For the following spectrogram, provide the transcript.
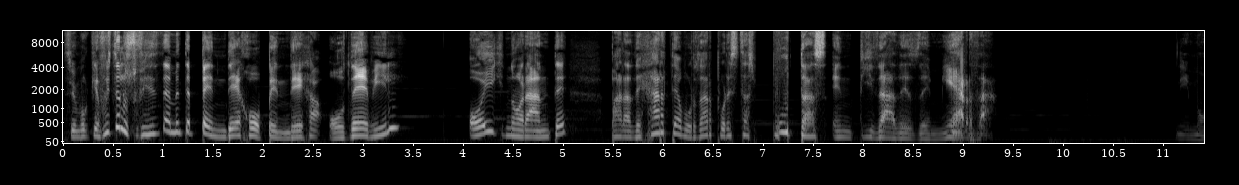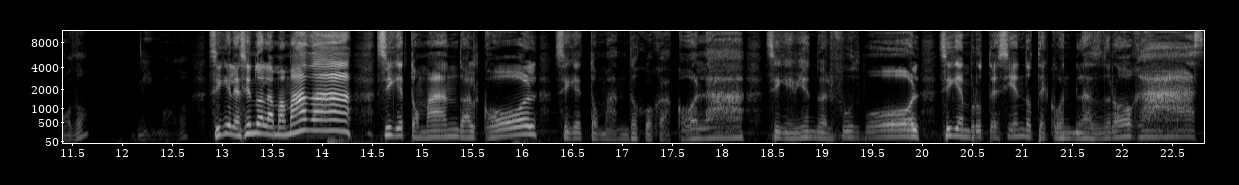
sino porque fuiste lo suficientemente pendejo o pendeja o débil o ignorante para dejarte abordar por estas putas entidades de mierda. Ni modo, ni modo. Síguele haciendo la mamada. Sigue tomando alcohol, sigue tomando Coca-Cola, sigue viendo el fútbol, sigue embruteciéndote con las drogas.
